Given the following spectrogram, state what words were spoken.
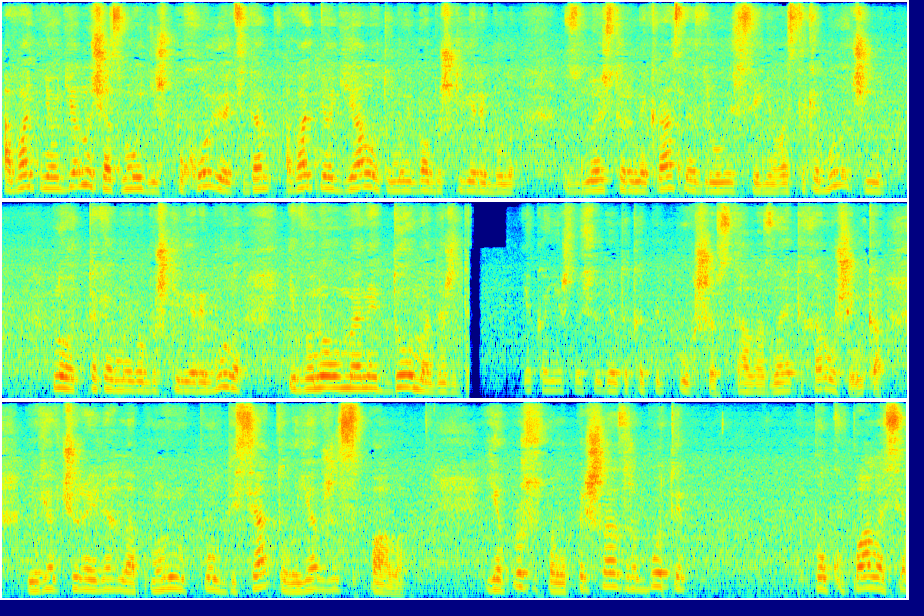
А ватні одіяло, ну зараз модні ж пухові да? а ватні одіяло, то моїй бабушки Віри було. З одної сторони красне, з другої синє. У вас таке було чи ні? Ну, от таке в моїй бабушки Віри було, і воно у мене вдома навіть. Я, звісно, сьогодні така підпухша встала, знаєте, хорошенька. Ну я вчора лягла, по-моєму, пол десятого я вже спала. Я просто спала. Прийшла з роботи, покупалася,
